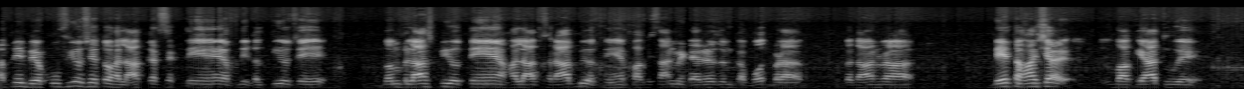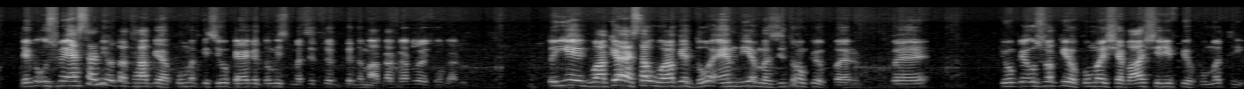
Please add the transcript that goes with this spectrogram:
अपनी बेवकूफ़ियों से तो हलाक कर सकते हैं, अपनी गलतियों से बम ब्लास्ट भी होते हैं, हालात ख़राब भी होते हैं। पाकिस्तान में टेररिज्म का बहुत बड़ा प्रदान रहा। बेतहाशा वाक़ात हुए। लेकिन उसमें ऐसा नहीं होता था कि हुकूमत किसी को कहे कि तुम इस मस्जिद पे धमाका कर लो, इसको कर लो। तो ये एक वाक़ ऐसा हुआ कि दो अहमदिया मस्जिदों के ऊपर क्योंकि उस वक्त की हुकूमत शहबाज शरीफ की हुकूमत थी,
